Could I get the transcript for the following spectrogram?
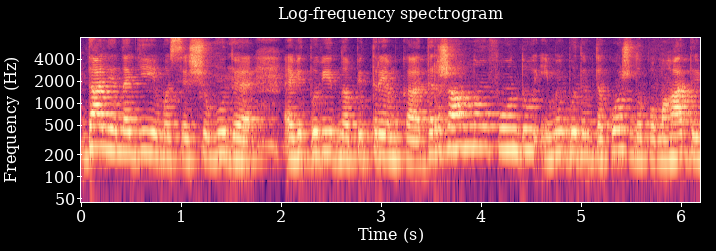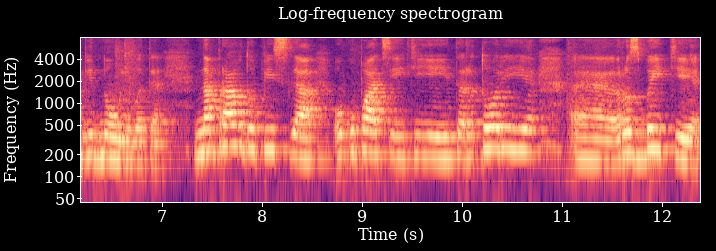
Далі надіємося, що буде е, відповідно підтримка державного фонду, і ми будемо також допомагати відновлювати. Направду, після окупації тієї території е, розбиті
